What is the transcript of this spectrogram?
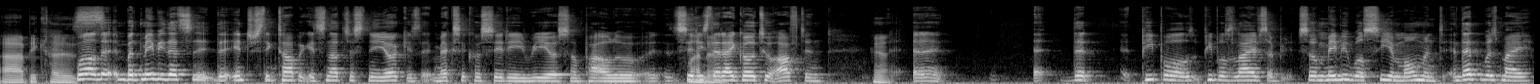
Uh, because Well, the, but maybe that's the, the interesting topic. It's not just New York. It's Mexico City, Rio, Sao Paulo, uh, cities London. that I go to often. yeah, Uh, uh, that people people's lives are. So maybe we'll see a moment, and that was my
